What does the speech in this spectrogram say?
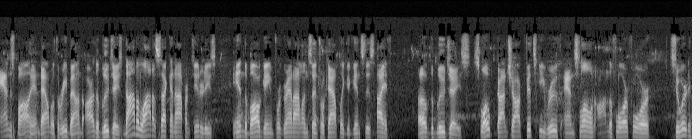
Anspaugh, and down with the rebound are the Blue Jays. Not a lot of second opportunities in the ball game for Grand Island Central Catholic against this height of the Blue Jays. Slope, Gottschalk, Fitzke, Ruth, and Sloan on the floor for Seward.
